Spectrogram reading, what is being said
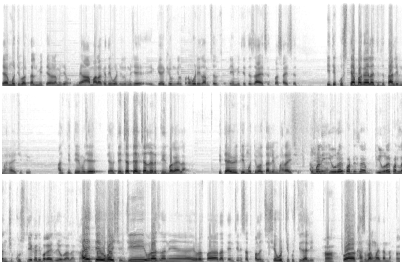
त्या मोतीबाग तालमीत त्यावेळेला म्हणजे आम्हाला कधी वडील म्हणजे घेऊन गेलो पण वडील आमचं नेहमी तिथं जायचं बसायचं की ते कुस्त्या बघायला तिथे तालीम भरायची ती. आणि ती ते म्हणजे त्या- त्यांच्या त्यांच्या लढती बघायला. ती त्यावेळी ती मोतीबाग तालीम भरायची. तुम्हाला असे- युवराज पाटील साहेब युवराज पाटलांची कुस्ती एखादी बघायचा योग आला का? आहे ते होय. जी युवराज आणि युवराज पा- तात्यांची आणि सतपालांची शेवटची कुस्ती झाली. हा. प- खासबाग मैदानात. हा.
